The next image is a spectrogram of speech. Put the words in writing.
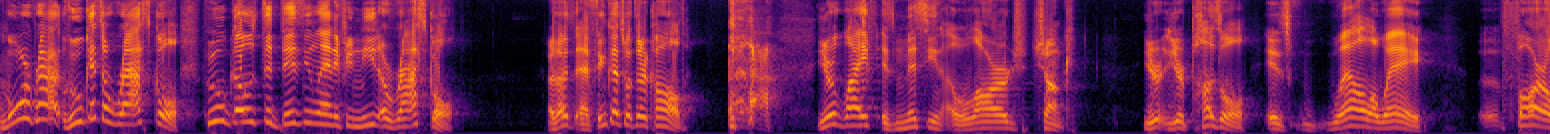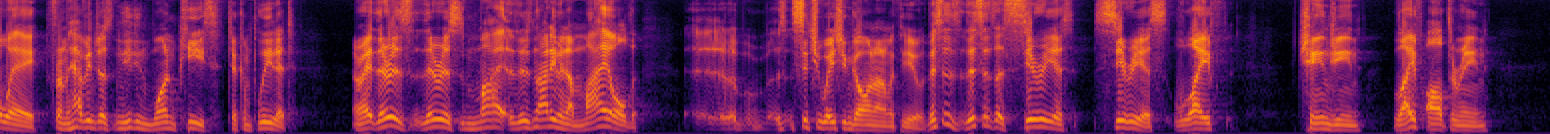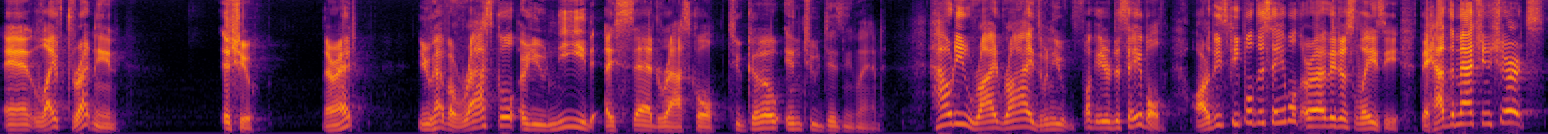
More ra- who gets a rascal? Who goes to Disneyland if you need a rascal? Those, I think that's what they're called. your life is missing a large chunk. Your your puzzle is well away, far away from having just needing one piece to complete it. All right, there is there is my there's not even a mild uh, situation going on with you. This is this is a serious serious life changing, life altering, and life threatening issue. All right. You have a rascal or you need a said rascal to go into Disneyland. How do you ride rides when you fucking you're disabled? Are these people disabled or are they just lazy? They had the matching shirts.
